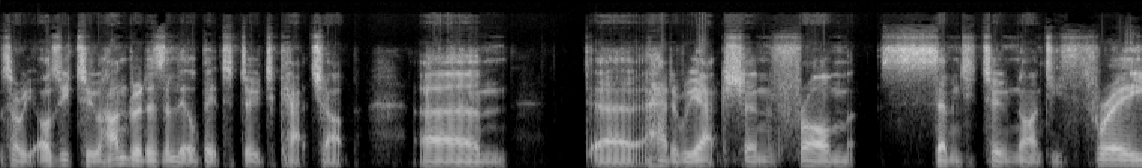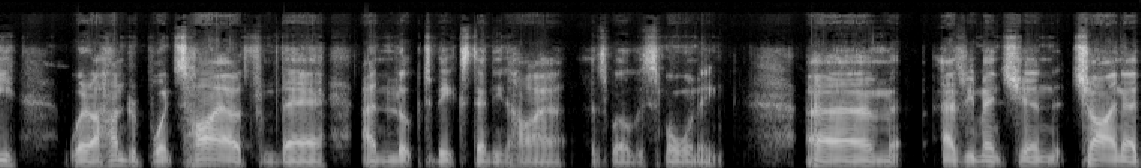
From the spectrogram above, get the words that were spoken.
sorry, Aussie 200 has a little bit to do to catch up. Um, uh, had a reaction from 72.93. We're 100 points higher from there and look to be extending higher as well this morning. Um, as we mentioned, China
